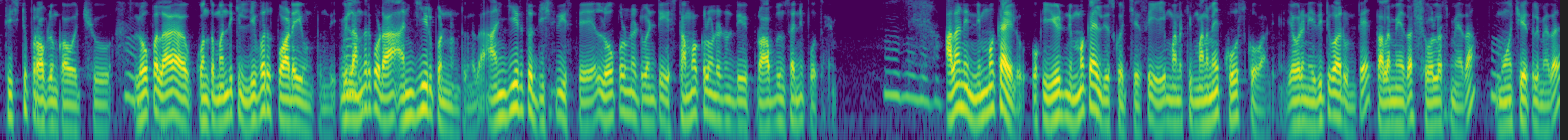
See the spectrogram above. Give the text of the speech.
స్టిస్ట్ ప్రాబ్లం కావచ్చు లోపల కొంతమందికి లివర్ పాడై ఉంటుంది వీళ్ళందరూ కూడా అంజీరు పండు ఉంటుంది కదా అంజీరుతో దిష్టి తీస్తే లోపల ఉన్నటువంటి స్టమక్లో ఉన్నటువంటి ప్రాబ్లమ్స్ అన్నీ పోతాయి. అలానే నిమ్మకాయలు ఒక ఏడు నిమ్మకాయలు తీసుకొచ్చేసి మనకి మనమే కోసుకోవాలి. ఎవరైనా ఎదుటివారు ఉంటే తల మీద షోల్డర్స్ మీద మోచేతుల మీద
